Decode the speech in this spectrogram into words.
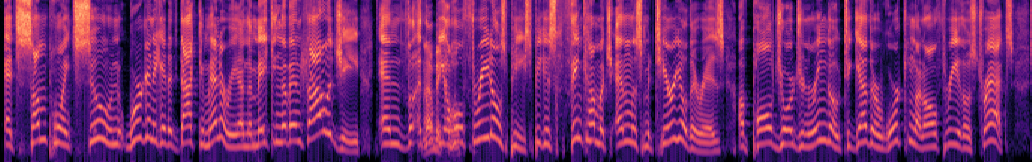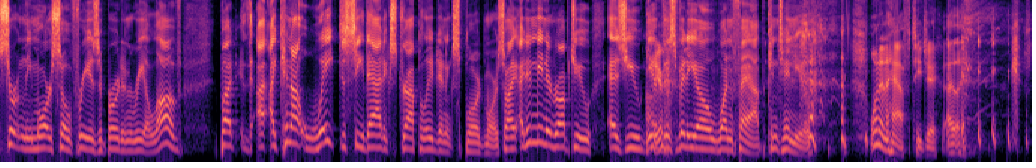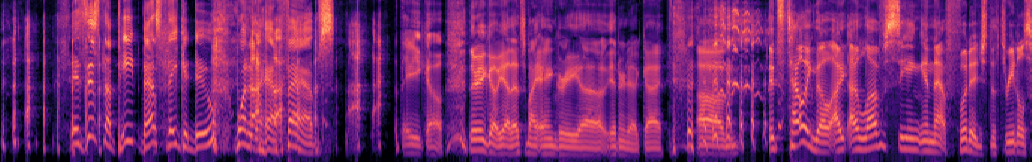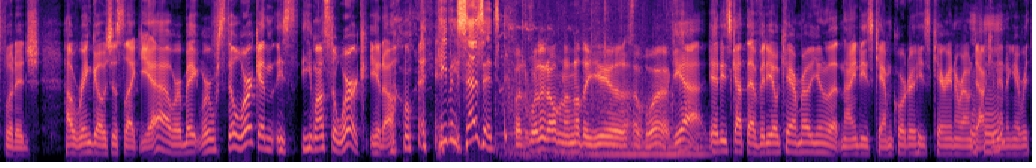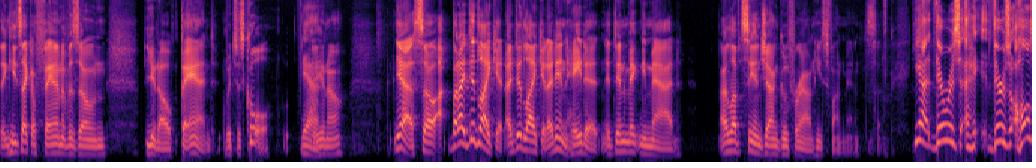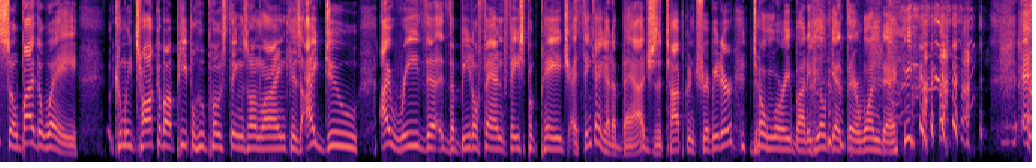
at some point soon, we're going to get a documentary on the making of Anthology. And th- there'll be be, a whole Threedles piece because think how much endless material there is of Paul, George, and Ringo together working on all three of those tracks. Certainly more so Free as a Bird and Real Love. But I, I cannot wait to see that extrapolated and explored more. So I, I didn't mean to interrupt you as you oh, give you're- this video one fab. Continue. One and a half, TJ. I, Is this the Pete best they could do? One and a half fabs. There you go. There you go. Yeah, that's my angry uh, internet guy. Um, it's telling though. I, I love seeing in that footage, the Threedles footage, how Ringo's just like, yeah, we're make, we're still working. He's he wants to work, you know. He even says it. But will it open another year of work? yeah, and he's got that video camera, you know, that '90s camcorder he's carrying around, Mm-hmm. documenting everything. He's like a fan of his own, you know, band, which is cool. Yeah. you know. Yeah, so uh, but I did like it. I did like it. I didn't hate it. It didn't make me mad. I loved seeing John goof around. He's fun, man. So. Yeah, there was. A, there's also, by the way, can we talk about people who post things online? Because I do. I read the the Beatle fan Facebook page. I think I got a badge as a top contributor. Don't worry, buddy. You'll get there one day.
